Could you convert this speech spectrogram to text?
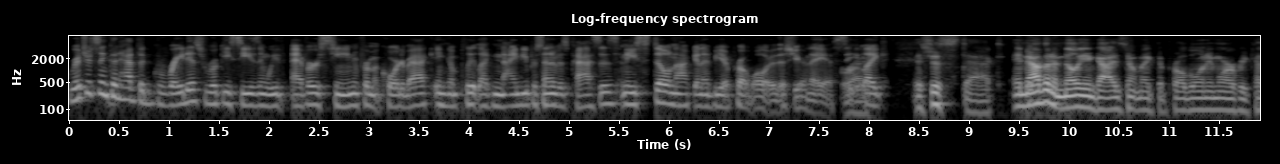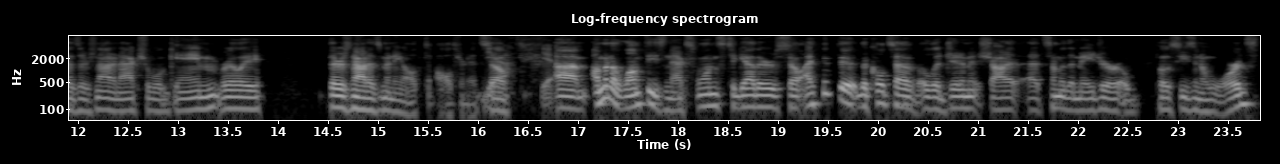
Richardson could have the greatest rookie season we've ever seen from a quarterback and complete like ninety percent of his passes, and he's still not going to be a Pro Bowler this year in the AFC. Right. Like it's just stacked. And now that a million guys don't make the Pro Bowl anymore because there's not an actual game, really, there's not as many alt- alternates. So yeah, yeah. Um, I'm going to lump these next ones together. So I think the, the Colts have a legitimate shot at, at some of the major postseason awards.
